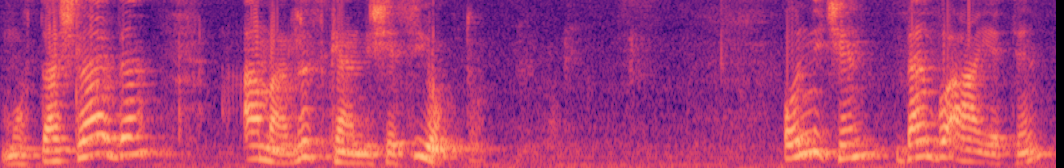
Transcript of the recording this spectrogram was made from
muhtaçlardı ama rızk endişesi yoktu. Onun için ben bu ayetin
